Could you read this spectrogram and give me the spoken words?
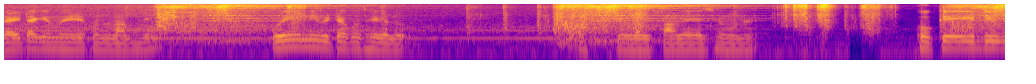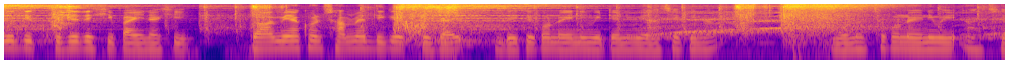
গাড়িটাকে মেরে কোনো লাভ নেই। ওই এনিমিটা কোথায় গেল? তো পালে আছে মনে হয়। ওকে এদিক ওদিক খুঁজে দেখি, পাই নাকি। তো আমি এখন সামনের দিকে একটু যাই, দেখি কোনো এনিমি টেনিমি আছে কি না মনে হচ্ছে কোনো এনিমি আছে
